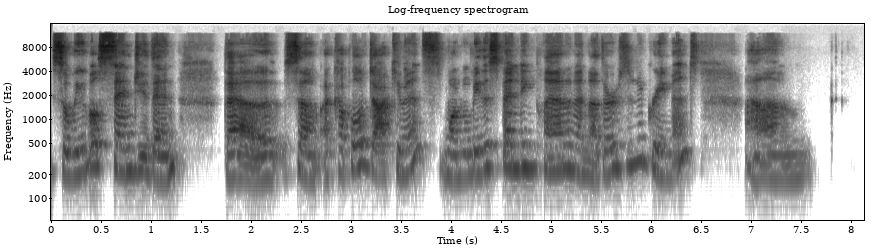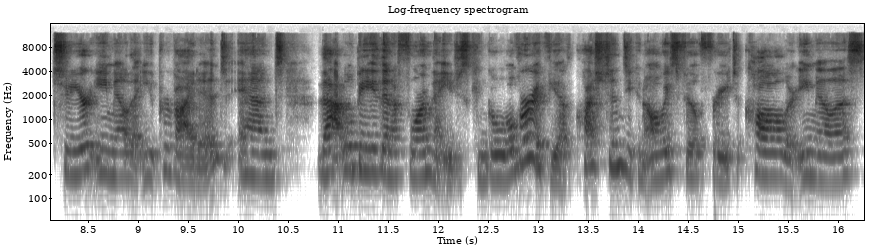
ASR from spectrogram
So we will send you then the some a couple of documents. One will be the spending plan and another is an agreement um, to your email that you provided. And that will be then a form that you just can go over. If you have questions, you can always feel free to call or email us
